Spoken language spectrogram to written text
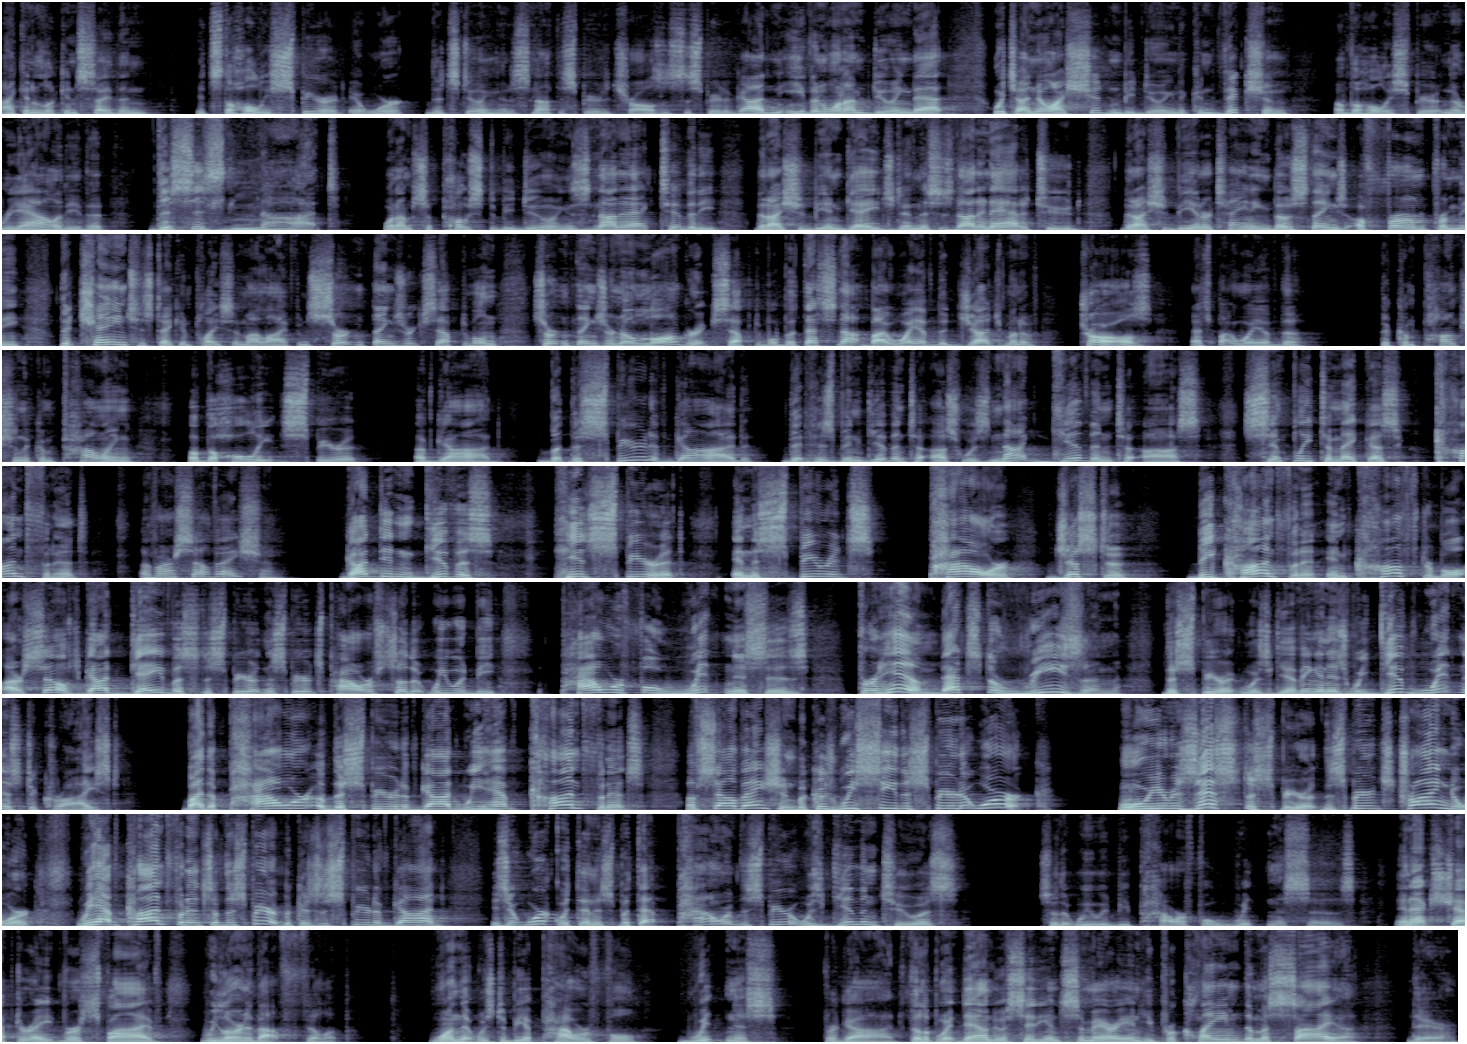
I can look and say, then it's the Holy Spirit at work that's doing that. It's not the Spirit of Charles, it's the Spirit of God. And even when I'm doing that, which I know I shouldn't be doing, the conviction of the Holy Spirit and the reality that this is not what I'm supposed to be doing. This is not an activity that I should be engaged in. This is not an attitude that I should be entertaining. Those things affirm for me that change has taken place in my life, and certain things are acceptable and certain things are no longer acceptable. But that's not by way of the judgment of Charles, that's by way of the, the compunction, the compelling of the Holy Spirit of God. But the Spirit of God that has been given to us was not given to us simply to make us confident of our salvation. God didn't give us His Spirit and the Spirit's power just to be confident and comfortable ourselves. God gave us the Spirit and the Spirit's power so that we would be powerful witnesses for Him. That's the reason the Spirit was giving. And as we give witness to Christ, by the power of the Spirit of God, we have confidence of salvation because we see the Spirit at work. When we resist the Spirit, the Spirit's trying to work. We have confidence of the Spirit because the Spirit of God is at work within us. But that power of the Spirit was given to us so that we would be powerful witnesses. In Acts chapter 8, verse 5, we learn about Philip, one that was to be a powerful witness for God. Philip went down to a city in Samaria and he proclaimed the Messiah there.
